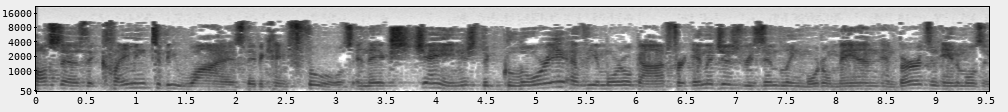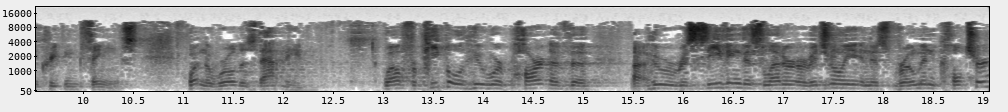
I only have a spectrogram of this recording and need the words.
Paul says that claiming to be wise, they became fools, and they exchanged the glory of the immortal God for images resembling mortal man and birds and animals and creeping things. What in the world does that mean? Well, for people who were part of the, uh, who were receiving this letter originally in this Roman culture,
